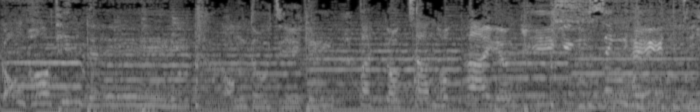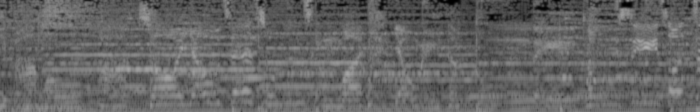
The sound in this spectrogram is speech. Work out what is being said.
讲破天地，讲到自己，不觉残酷，太阳已经升。有美德共你，同时在这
